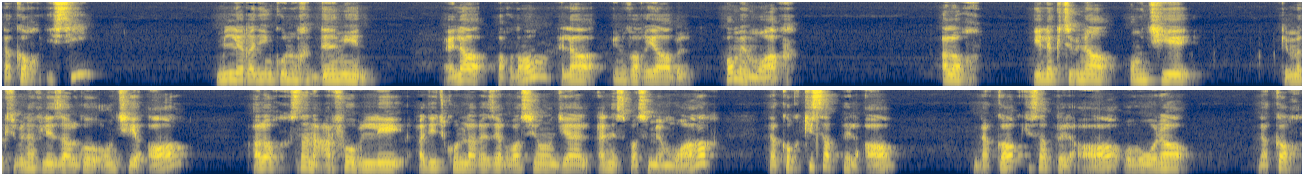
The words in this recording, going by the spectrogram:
d'accord, ici, nous allons elle a, pardon, elle a une variable en mémoire. Alors, il a entier, qui m'a les algos entier A, alors ça نعرفو باللي غادي تكون لا ريزيرفاسيون ديال ان اسباس ميموار داكوغ كي سابيل ا داكوغ كي سابيل ا وهنا داكوغ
